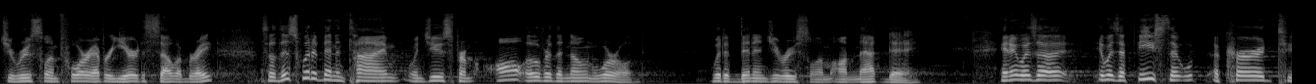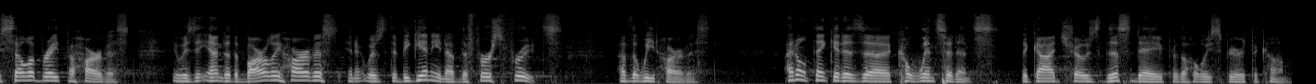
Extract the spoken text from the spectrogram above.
Jerusalem for every year to celebrate. So this would have been a time when Jews from all over the known world would have been in Jerusalem on that day. And it was a, it was a feast that w- occurred to celebrate the harvest. It was the end of the barley harvest, and it was the beginning of the first fruits of the wheat harvest. I don't think it is a coincidence that God chose this day for the Holy Spirit to come.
